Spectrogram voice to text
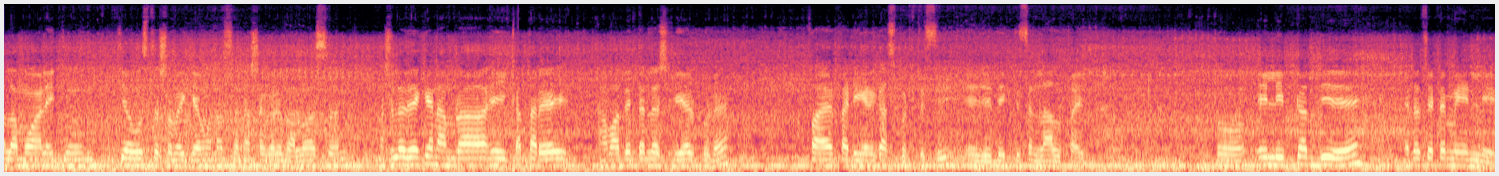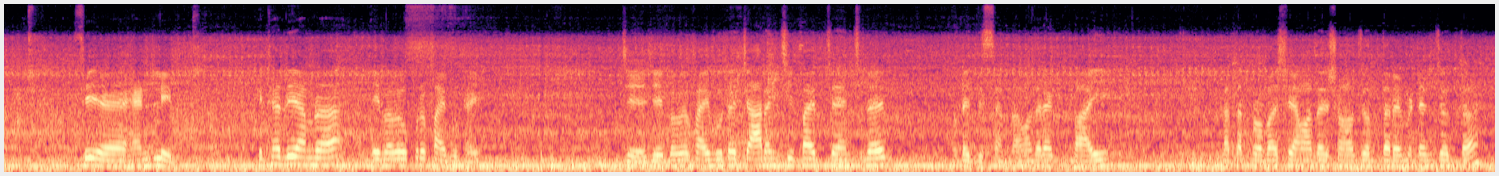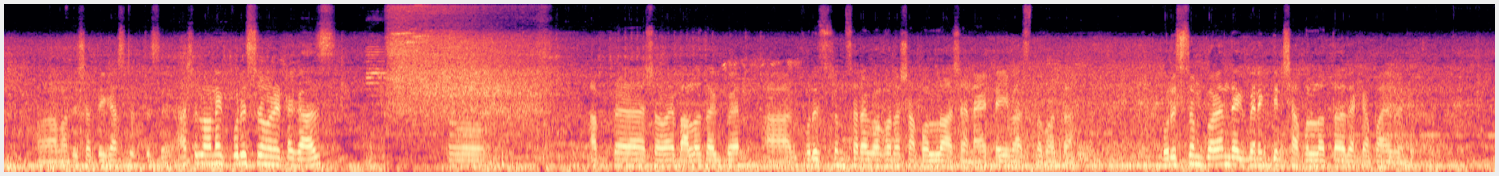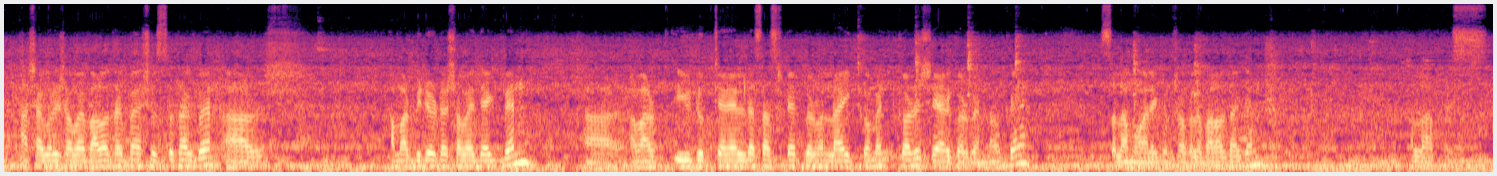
আসসালামু আলাইকুম। কী অবস্থা সবাই? কেমন আছেন? আশা করি ভালো আছেন। আসলে দেখেন, আমরা এই কাতারে, আমাদের ইন্টারন্যাশনাল এয়ারপোর্টে ফায়ার ফাইটিংয়ের কাজ করতেছি। এই যে দেখতেছেন লাল পাইপ তো এই লিফটটা দিয়ে, এটা হচ্ছে একটা মেইন লিফট হ্যান্ড লিফট এটা দিয়ে আমরা এইভাবে উপরে পাইপ উঠাই। যে যেভাবে পাইপ উঠে চার ইঞ্চি পাইপ চার ইঞ্চি পাইপ ওটাই দিচ্ছি আমরা। আমাদের এক ভাই, কাতার প্রবাসী, আমাদের সহযোদ্ধা রেমিটেন্স যোদ্ধা আমাদের সাথে কাজ করতেছে। আসলে অনেক পরিশ্রমের একটা কাজ। তো আপনারা সবাই ভালো থাকবেন। আর পরিশ্রম ছাড়া কখনো সাফল্য আসে না, এটাই বাস্তবতা। পরিশ্রম করেন, দেখবেন একদিন সাফল্যতা দেখা পাবেন। আশা করি সবাই ভালো থাকবেন, সুস্থ থাকবেন। আর আমার ভিডিওটা সবাই দেখবেন। আর আমার ইউটিউব চ্যানেলটা সাবস্ক্রাইব করবেন, লাইক, কমেন্ট করে, শেয়ার করবেন, ওকে? আসসালামু আলাইকুম, সকলে ভালো থাকেন। আল্লাহ হাফেজ।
